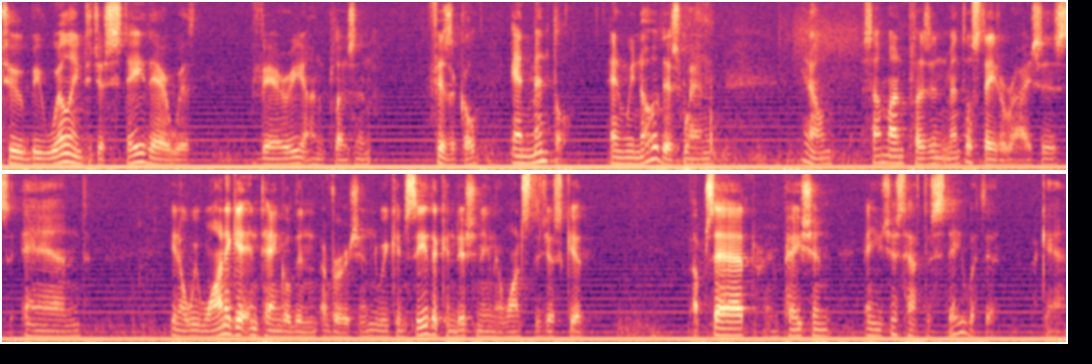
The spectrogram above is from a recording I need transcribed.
to be willing to just stay there with very unpleasant physical and mental And we know this when, you know, some unpleasant mental state arises and you know, we want to get entangled in aversion. We can see the conditioning that wants to just get upset or impatient, and you just have to stay with it again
